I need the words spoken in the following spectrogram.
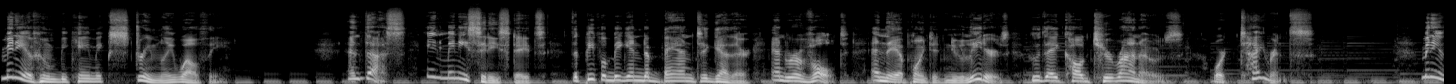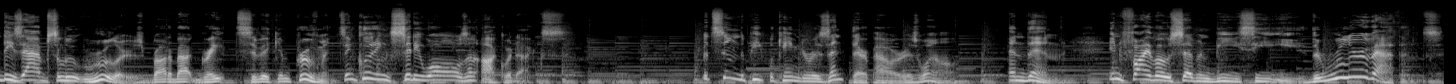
many of whom became extremely wealthy. And thus, in many city states, the people began to band together and revolt, and they appointed new leaders who they called tyrannos, or tyrants. Many of these absolute rulers brought about great civic improvements, including city walls and aqueducts. But soon the people came to resent their power as well. And then, in 507 BCE, the ruler of Athens,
